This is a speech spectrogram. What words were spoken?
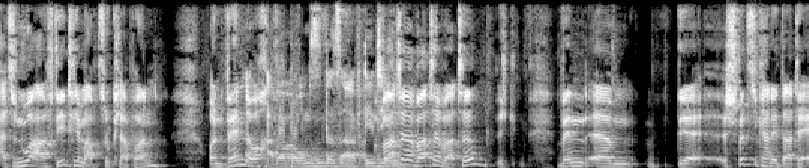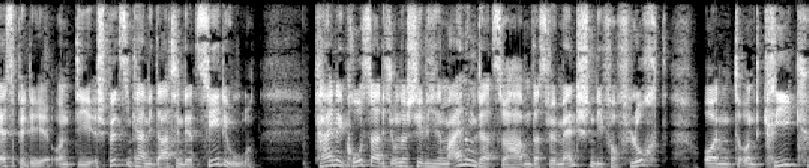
also nur AfD-Themen abzuklappern. Und wenn doch. Aber warum sind das AfD-Themen? Warte, warte, warte. Ich, wenn ähm, der Spitzenkandidat der SPD und die Spitzenkandidatin der CDU keine großartig unterschiedliche Meinung dazu haben, dass wir Menschen, die vor Flucht und und Krieg,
